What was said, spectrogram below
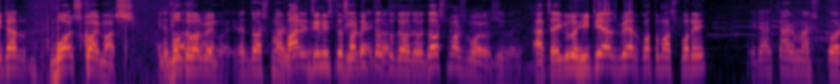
এটার বয়স কয় মাস? বলতে পারবেন? এটা 10 মাস বাড়ির জিনিস তো সঠিক তথ্য দেওয়া যাবে। মাস দশ মাস বয়স। আচ্ছা এগুলো হিটে আসবে আর কত মাস পরে? এটা চার মাস পর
